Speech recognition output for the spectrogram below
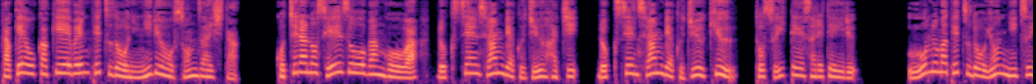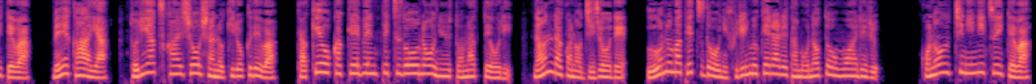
竹岡軽便鉄道に2両存在した。こちらの製造番号は6318、6319と推定されている。魚沼鉄道4については、メーカーや取扱商社の記録では、竹岡軽便鉄道納入となっており、何らかの事情で、魚沼鉄道に振り向けられたものと思われる。このうち2については、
